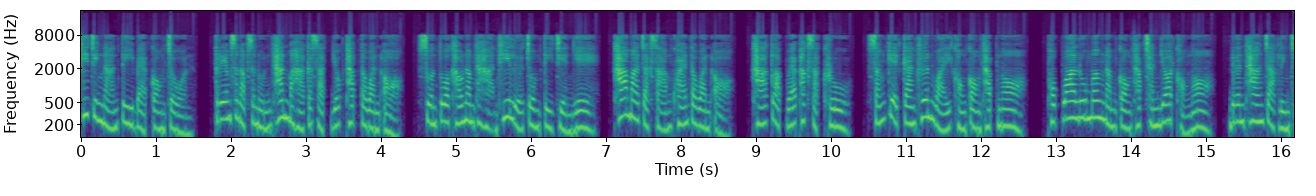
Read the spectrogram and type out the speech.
ที่จริงหนานตีแบบกองโจร เตรียมสนับสนุนท่านมหากษัตริย์ยกทัพตะวันออก ส่วนตัวเขานำทหารที่เหลือโจมตีเจียนเย่ข้ามาจากสามแคว้นตะวันออก ขากลับแวะพักสักครู่ สังเกตการเคลื่อนไหวของกองทัพง่อ พบว่าลู่เมิงนำกองทัพชั้นยอดของง่อ เดินทางจากหลินจ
